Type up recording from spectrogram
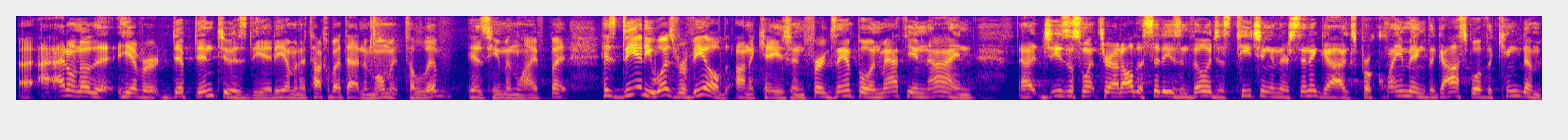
Uh, I don't know that he ever dipped into his deity. I'm going to talk about that in a moment to live his human life, but his deity was revealed on occasion. For example, in Matthew 9, uh, Jesus went throughout all the cities and villages, teaching in their synagogues, proclaiming the gospel of the kingdom,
